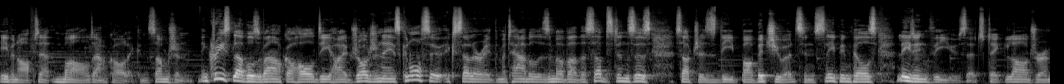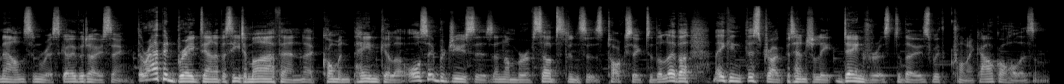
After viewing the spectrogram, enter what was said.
even after mild alcoholic consumption. Increased levels of alcohol dehydrogenase can also accelerate the metabolism of other substances, such as the barbiturates in sleeping pills, leading the user to take larger amounts and risk overdosing. The rapid breakdown of acetaminophen, a common painkiller, also produces a number of substances toxic to the liver, making this drug potentially dangerous to those with chronic alcoholism.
